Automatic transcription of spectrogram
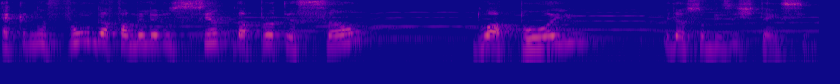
é que, no fundo, a família era o centro da proteção, do apoio e da subsistência.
